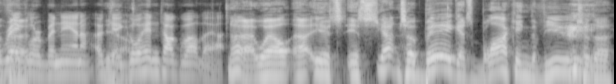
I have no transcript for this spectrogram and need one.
about regular banana? Okay, Yeah. go ahead and talk about that. No, well, uh, it's it's gotten so big, it's blocking the view to the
